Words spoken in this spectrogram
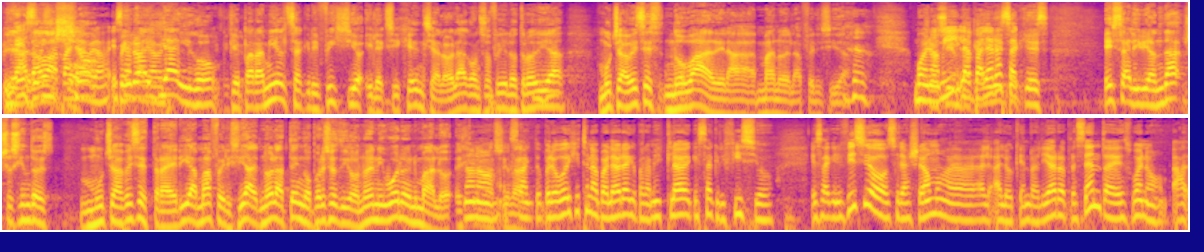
esa trabajo. palabra, esa Pero hay algo que para mí el sacrificio y la exigencia, lo hablaba con Sofía el otro día, muchas veces no va de la mano de la felicidad. Bueno, Yo a mí la palabra que es esa liviandad, yo siento que es- muchas veces traería más felicidad. No la tengo, por eso digo, no es ni bueno ni malo, es No, no, exacto. Pero vos dijiste una palabra que para mí es clave, que es sacrificio. El sacrificio, si la llevamos a, a- a lo que en realidad representa, es, bueno, a-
